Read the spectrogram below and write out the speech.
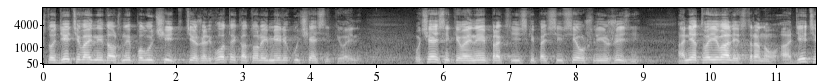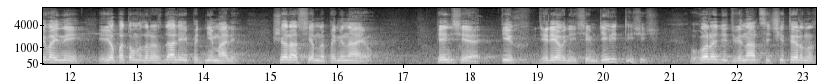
что дети войны должны получить те же льготы, которые имели участники войны. Участники войны практически почти все ушли из жизни. Они отвоевали страну, а дети войны ее потом возрождали и поднимали. Еще раз всем напоминаю, пенсия их в деревне 7-9 тысяч, в городе 12-14.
